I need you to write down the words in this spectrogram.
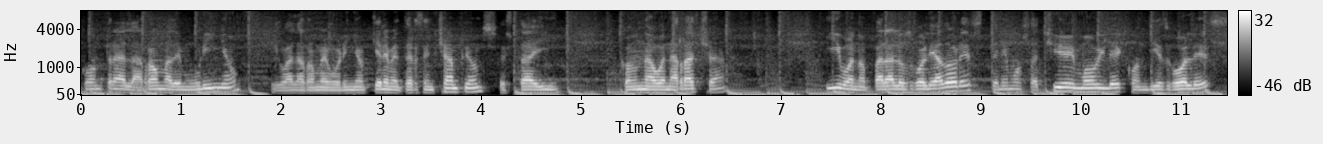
contra la Roma de Mourinho. Igual la Roma de Mourinho quiere meterse en Champions, está ahí con una buena racha. Y bueno, para los goleadores tenemos a Chio Immobile con 10 goles.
